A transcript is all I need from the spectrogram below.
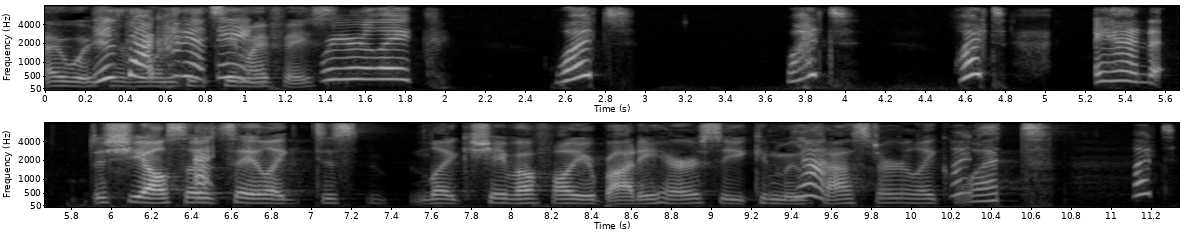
I wish everyone could see my face. Where you're like, What? What? What? And Does she also I, say like just like shave off all your body hair so you can move yeah. faster? Like what? What? What?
